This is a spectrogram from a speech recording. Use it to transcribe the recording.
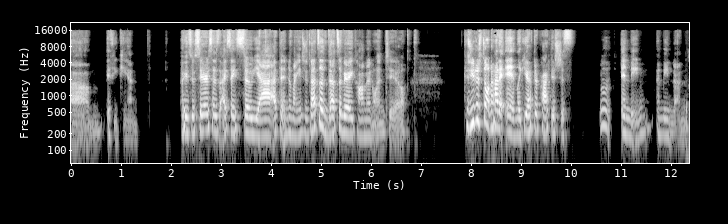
um if you can. Okay, so Sarah says I say so yeah at the end of my answers. That's a that's a very common one too. Cause you just don't know how to end. Like you have to practice just mm, ending and being done.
